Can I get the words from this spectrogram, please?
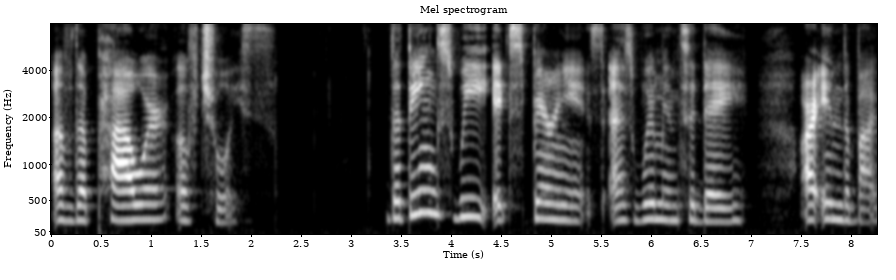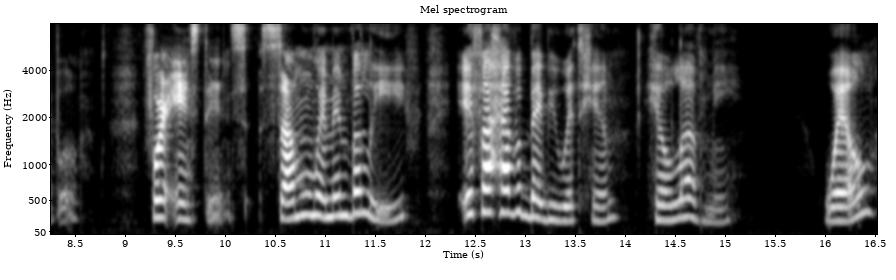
of the power of choice. The things we experience as women today are in the Bible. For instance, some women believe if I have a baby with him, he'll love me. Well,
